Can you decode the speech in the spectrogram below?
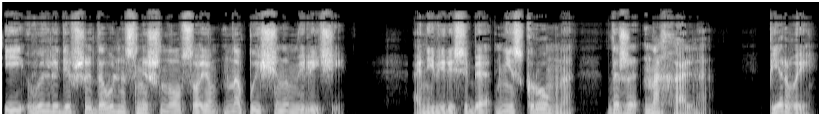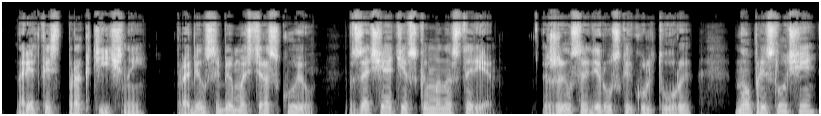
и выглядевшие довольно смешно в своем напыщенном величии. Они вели себя нескромно, даже нахально. Первый, на редкость практичный, пробил себе мастерскую в Зачатьевском монастыре, жил среди русской культуры, но при случае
